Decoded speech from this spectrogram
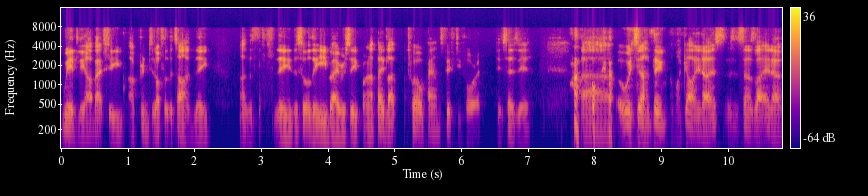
weirdly, I've actually I printed off at the time the. The, the the sort of the eBay receipt for it. And I paid like twelve pounds fifty for it. It says here, uh, which I think, oh my god, you know, this, this sounds like you know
